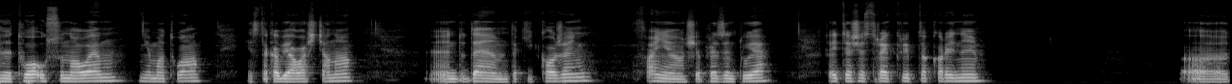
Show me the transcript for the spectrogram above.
Y, Tło usunąłem, nie ma tła. Jest taka biała ściana. Y, Dodałem taki korzeń. Fajnie on się prezentuje. Tutaj też jest trochę kryptokoryny. E,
